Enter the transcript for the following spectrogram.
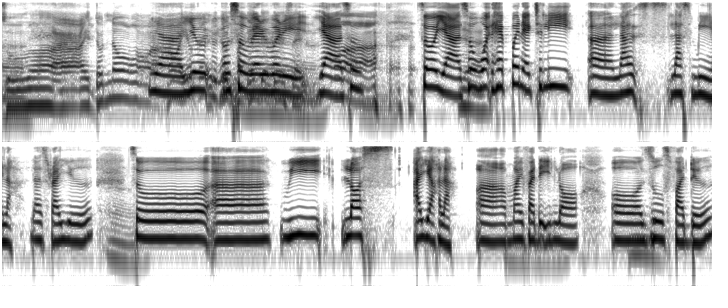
Zura, I don't know. Yeah, how you going to do?" also very worried. said, Yeah, so so yeah, so what happened actually uh, last last May lah, last raya. So uh, we lost ayah lah, uh, my father-in-law or Zul's father.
